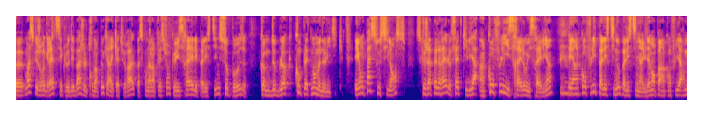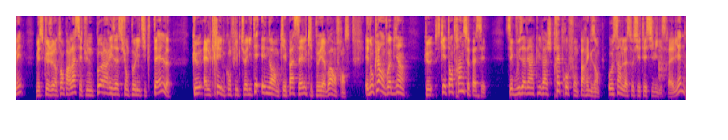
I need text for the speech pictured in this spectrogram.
euh, moi, ce que je regrette, c'est que le débat, je le trouve un peu caricatural parce qu'on a l'impression que Israël et Palestine s'opposent comme deux blocs complètement monolithiques. Et on passe sous silence ce que j'appellerais le fait qu'il y a un conflit israélo-israélien et un conflit palestino-palestinien. Évidemment, pas un conflit armé, mais ce que j'entends par là, c'est une polarisation politique telle qu'elle crée une conflictualité énorme qui n'est pas celle qu'il peut y avoir en France. Et donc là, on voit bien que ce qui est en train de se passer, c'est que vous avez un clivage très profond, par exemple, au sein de la société civile israélienne,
